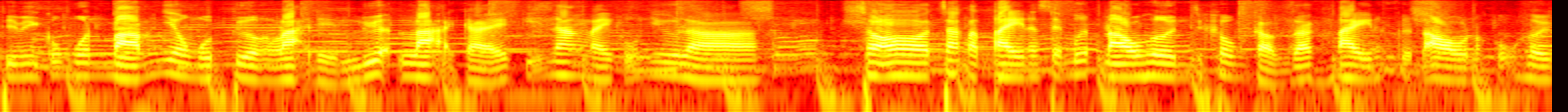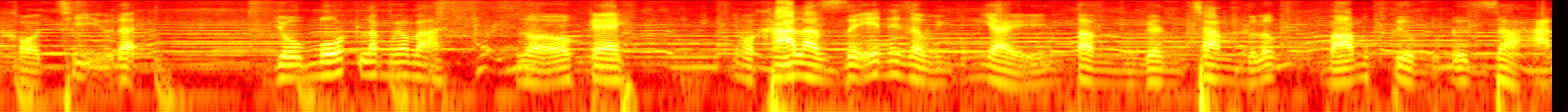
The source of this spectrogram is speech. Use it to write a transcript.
Thì mình cũng muốn bám nhiều một tường lại để luyện lại cái kỹ năng này cũng như là cho chắc là tay nó sẽ bớt đau hơn chứ không cảm giác tay nó cứ đau nó cũng hơi khó chịu đấy. Vô mốt lắm các bạn. Rồi ok. Nhưng mà khá là dễ nên giờ mình cũng nhảy tầm gần trăm block bám một tường đơn giản.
